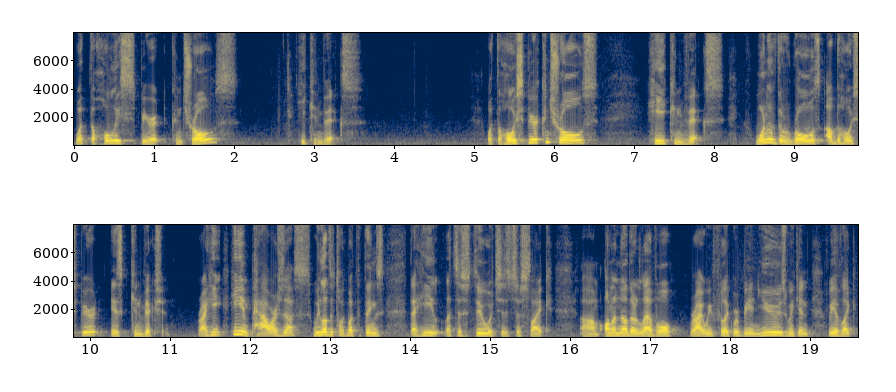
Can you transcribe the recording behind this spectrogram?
What the Holy Spirit controls, He convicts. What the Holy Spirit controls, He convicts. One of the roles of the Holy Spirit is conviction right? He, he empowers us. We love to talk about the things that He lets us do, which is just like um, on another level, right? We feel like we're being used. We can we have like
